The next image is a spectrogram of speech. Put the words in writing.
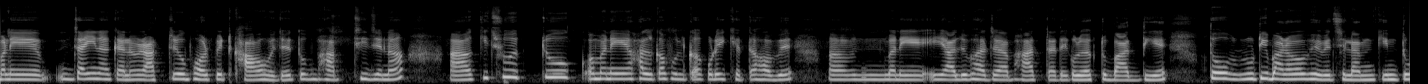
মানে জানি না কেন, রাত্রেও ভরপেট খাওয়া হয়ে যায়। তো ভাবছি যে না কিছু একটু মানে হালকা ফুলকা করেই খেতে হবে। মানে এই আলু ভাজা, ভাত টাত এগুলো একটু বাদ দিয়ে। তো রুটি বানাবো ভেবেছিলাম, কিন্তু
